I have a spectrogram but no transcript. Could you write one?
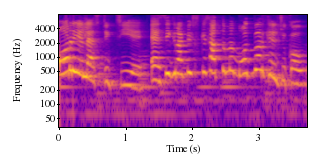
और रियलिस्टिक चाहिए। ऐसी ग्राफिक्स के साथ तो मैं बहुत बार खेल चुका हूँ।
